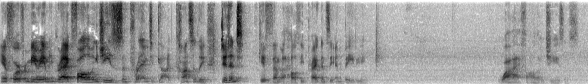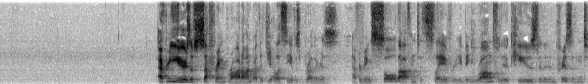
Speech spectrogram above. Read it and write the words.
You know, for, for Miriam and Greg, following Jesus and praying to God constantly didn't give them a healthy pregnancy and a baby. Why follow Jesus? After years of suffering brought on by the jealousy of his brothers, after being sold off into slavery, being wrongfully accused and then imprisoned,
